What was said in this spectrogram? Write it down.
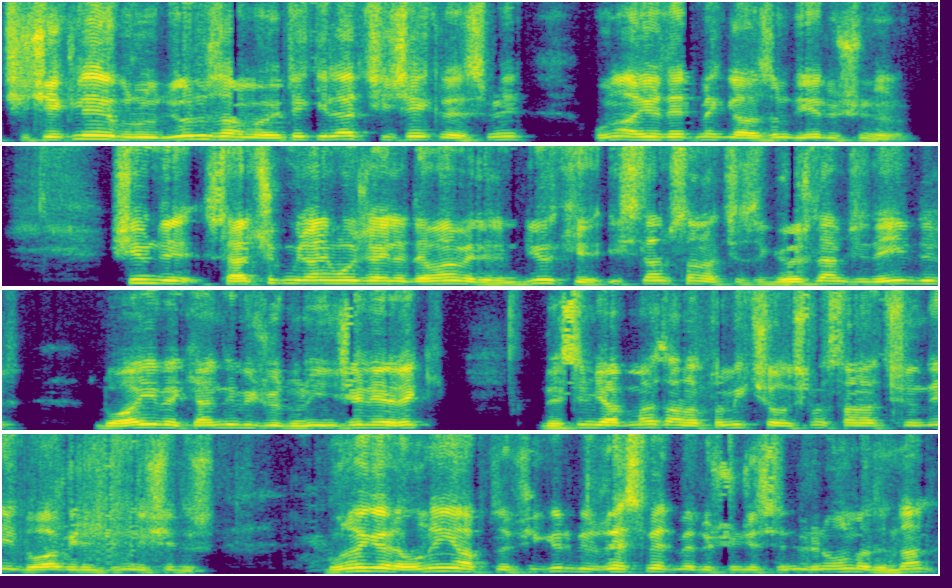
çiçekli Ebru diyoruz ama ötekiler çiçek resmi. Onu ayırt etmek lazım diye düşünüyorum. Şimdi Selçuk Mülayim Hoca ile devam edelim. Diyor ki İslam sanatçısı gözlemci değildir. Doğayı ve kendi vücudunu inceleyerek resim yapmaz. Anatomik çalışma sanatçının değil doğa bilimcinin işidir. Buna göre onun yaptığı figür bir resmetme düşüncesinin ürünü olmadığından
